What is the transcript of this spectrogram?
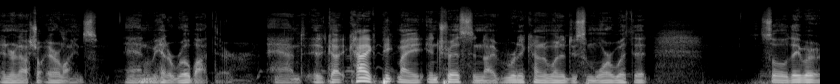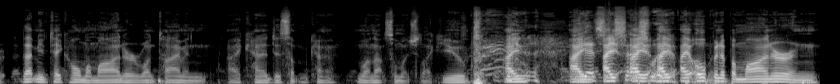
International Airlines, and we had a robot there, and it got kind of piqued my interest, and I really kind of wanted to do some more with it. So they were let me take home a monitor one time, and I kind of did something kind of well, not so much like you, but I I, I, I, I, I opened up a monitor and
